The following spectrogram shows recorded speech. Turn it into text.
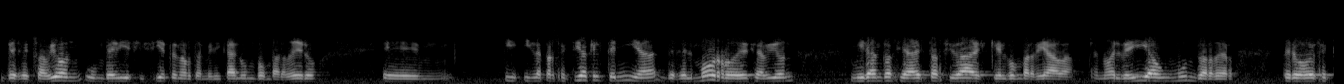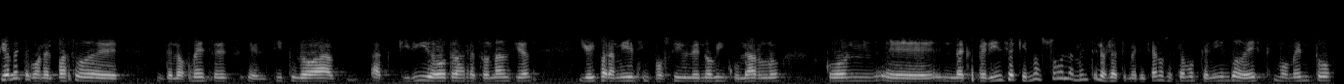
desde su avión, un B-17 norteamericano, un bombardero, eh, y, la perspectiva que él tenía desde el morro de ese avión mirando hacia estas ciudades que él bombardeaba. ¿no? Él veía un mundo arder. Pero efectivamente con el paso de, los meses el título ha adquirido otras resonancias y hoy para mí es imposible no vincularlo con eh, la experiencia que no solamente los latinoamericanos estamos teniendo de este momento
